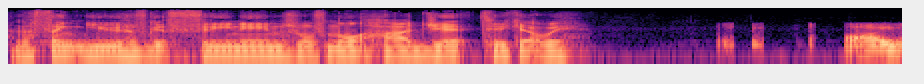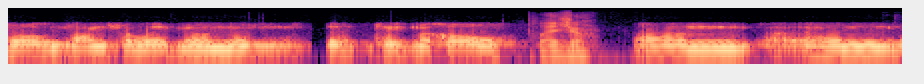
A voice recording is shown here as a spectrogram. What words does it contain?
And I think you have got three names we've not had yet. Take it away. Aye, Gordon, thanks for letting me on the, the take my call. Pleasure. Um, um,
